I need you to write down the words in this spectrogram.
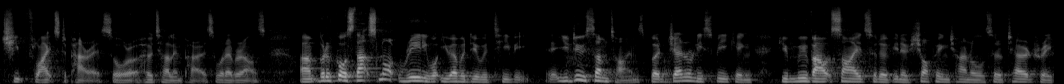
cheap flights to Paris or a hotel in Paris or whatever else. Um, but of course, that's not really what you ever do with TV. You do sometimes, but generally speaking, if you move outside sort of, you know, shopping channel sort of territory,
